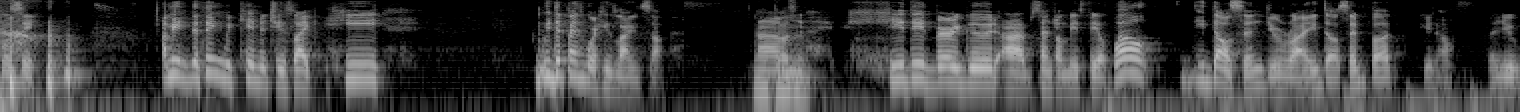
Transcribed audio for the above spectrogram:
we'll see. I mean, the thing with Kimmich is like he. It depends where he lines up. No, it Um, doesn't. He did very good at central midfield. Well, he doesn't. You're right, he doesn't. But you know, you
